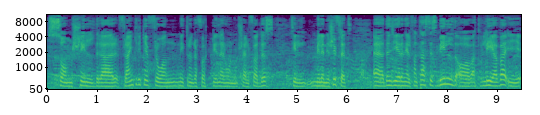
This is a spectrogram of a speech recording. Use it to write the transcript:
som skildrar Frankrike från 1940 när hon själv föddes till millennieskiftet. Uh, den ger en helt fantastisk bild av att leva i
